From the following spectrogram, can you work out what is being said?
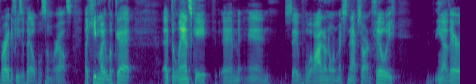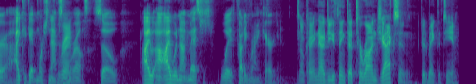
right? If he's available somewhere else, like he might look at at the landscape and and say, "Well, I don't know where my snaps are in Philly. You know, there I could get more snaps Right. somewhere else." So, I I I would not mess with cutting Ryan Kerrigan. Okay. Now, do you think that Tarron Jackson could make the team?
